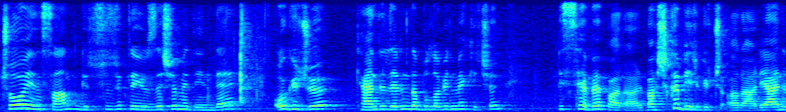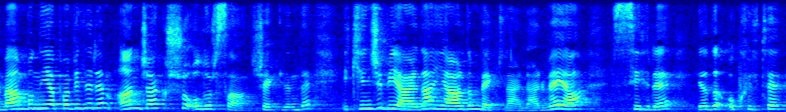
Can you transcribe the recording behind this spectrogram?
çoğu insan güçsüzlükle yüzleşemediğinde o gücü kendilerinde bulabilmek için bir sebep arar, başka bir güç arar. Yani ben bunu yapabilirim ancak şu olursa şeklinde ikinci bir yerden yardım beklerler veya sihre ya da okülte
